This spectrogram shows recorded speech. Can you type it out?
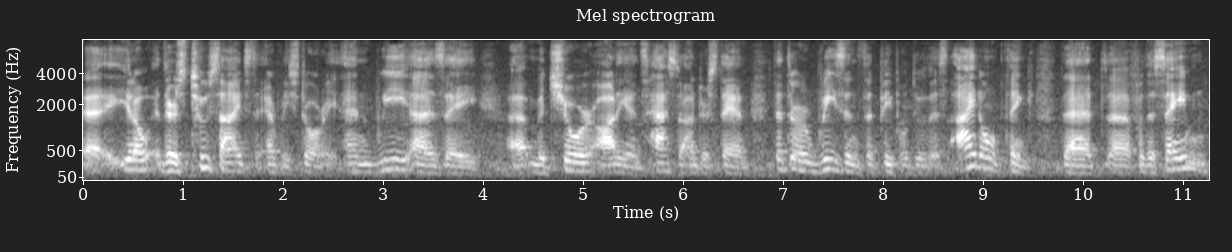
uh, you know, there's two sides to every story. And we as a mature audience has to understand that there are reasons that people do this. I don't think that uh, for the same,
